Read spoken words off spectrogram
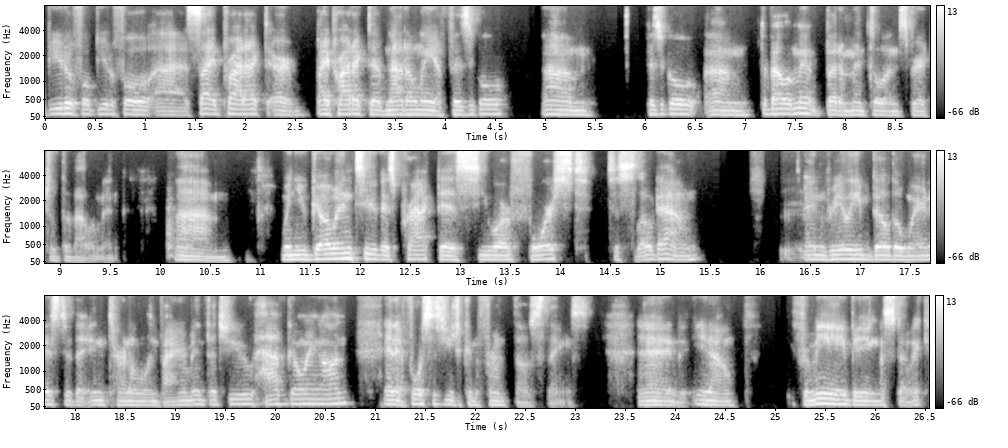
beautiful, beautiful uh, side product or byproduct of not only a physical, um, physical um, development, but a mental and spiritual development. Um, when you go into this practice, you are forced to slow down and really build awareness to the internal environment that you have going on and it forces you to confront those things and you know for me being a stoic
